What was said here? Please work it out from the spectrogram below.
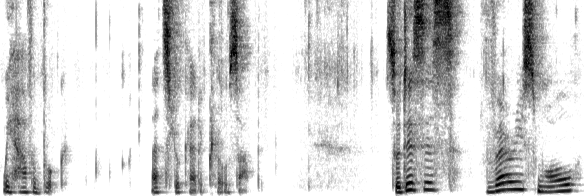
we have a book. Let's look at a close up. So this is a very small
